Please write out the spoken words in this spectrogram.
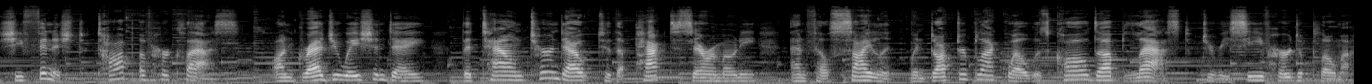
she finished top of her class. On graduation day, the town turned out to the packed ceremony and fell silent when Dr. Blackwell was called up last to receive her diploma.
